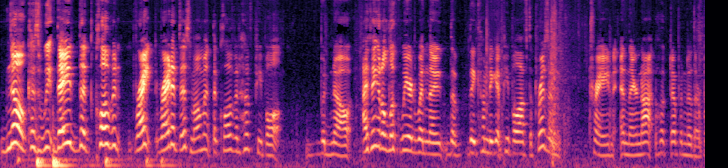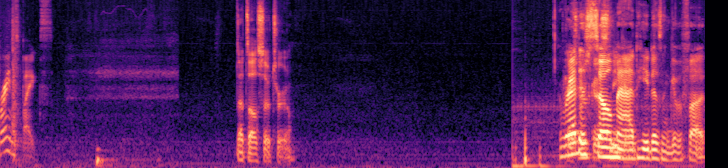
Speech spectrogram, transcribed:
No, because we they the cloven right right at this moment the cloven hoof people would know. I think it'll look weird when they the they come to get people off the prison train and they're not hooked up into their brain spikes. That's also true. Red is so sneak mad he doesn't give a fuck.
